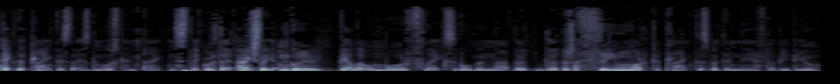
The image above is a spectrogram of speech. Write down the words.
Pick the practice that has the most impact and stick with it. Actually, I'm going to be a little more flexible than that. There, there, there's a framework of practice within the FWBO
